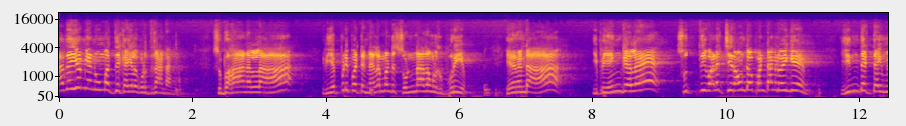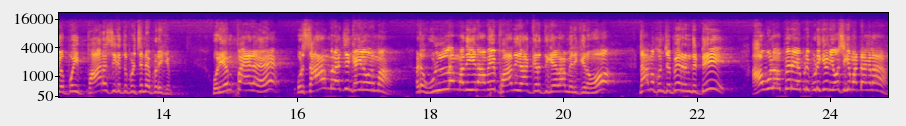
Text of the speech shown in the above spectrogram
அதையும் என் உம்மத்து கையில கொடுத்துட்டாண்டாங்க சுபஹானல்லா இது எப்படிப்பட்ட நிலைமைன்னு சொன்னாதான் உங்களுக்கு புரியும். ஏனண்டா இப்போ எங்களை சுத்தி வளைச்சி ரவுண்ட் அப் பண்ணிட்டாங்கன்னு வைங்க. இந்த டைம்ல போய் பாரசீகத்தை பிடிச்சுன்னா எப்படி இருக்கும் ஒரு எம்பையரை ஒரு சாம்ராஜ்யம் கையில் வருமா? அட உள்ள மதியனாவே பாதுகாக்கிறதுக்கு எல்லாம் இருக்கிறோம். நாம கொஞ்சம் பேர் இருந்துட்டு அவ்வளோ பேர் எப்படி பிடிக்கிறேன்னு யோசிக்க மாட்டாங்களா?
